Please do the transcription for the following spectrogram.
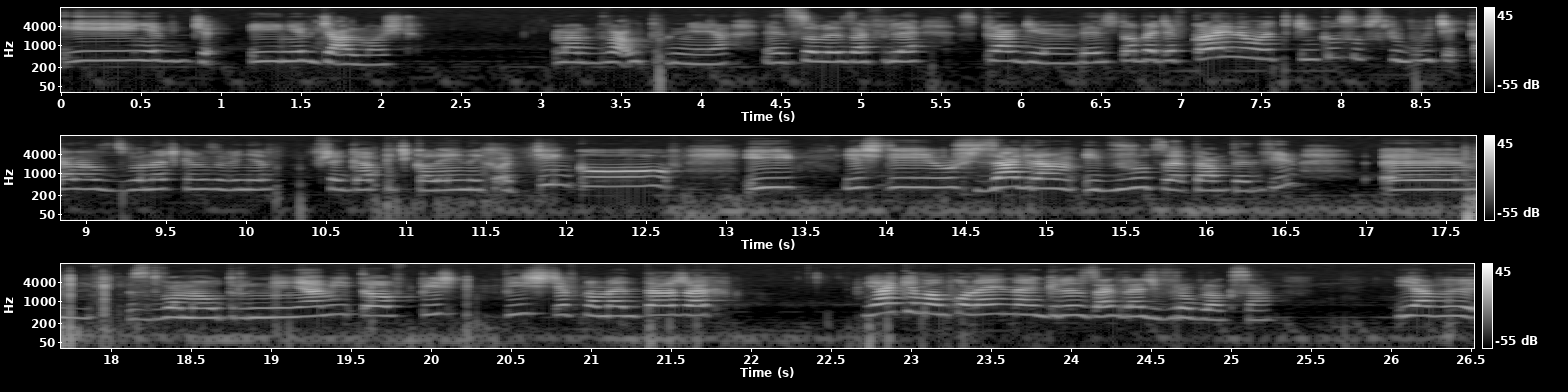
i, niewidzi- i niewidzialność. Mam dwa utrudnienia, więc sobie za chwilę sprawdzimy, więc to będzie w kolejnym odcinku. Subskrybujcie kanał z dzwoneczkiem, żeby nie przegapić kolejnych odcinków. I jeśli już zagram i wrzucę tam ten film em, z dwoma utrudnieniami, to wpisz, w komentarzach, jakie mam kolejne gry zagrać w Robloxa. Ja wy,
